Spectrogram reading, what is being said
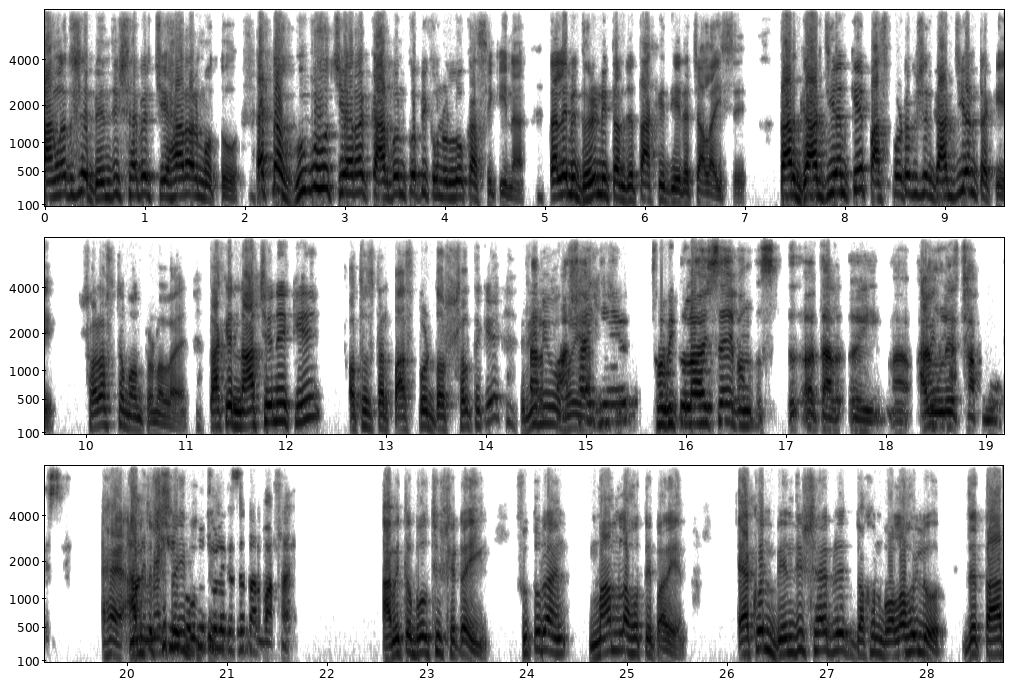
বাংলাদেশের বেনজির সাহেবের চেহারার মতো একটা হুবহু চেহারার কার্বন কপি কোন লোক আছে কিনা? তাহলে আমি ধরে নিতাম যে তাকে দিয়ে এটা চালাইছে। তার গার্জিয়ানকে পাসপোর্ট অফিসের গার্জিয়ানটাকে স্বরাষ্ট্র মন্ত্রণালয়। তাকে না চেনে কে? অথচ তার পাসপোর্ট দশ সাল থেকে রিনিউ হয়ে ছবি তোলা হয়েছে এবং তার ওই আঙুলের ছাপ হয়েছে হ্যাঁ আমি মানে তো সেটাই করতে বলতে চলে গেছে তার বাসায়। আমি তো বলছি সেটাই। সুতরাং মামলা হতে পারে। এখন বেনজির সাহেবের যখন বলা হইল যে তার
